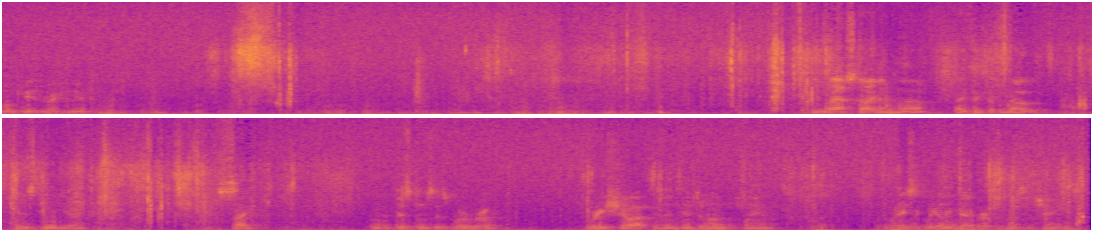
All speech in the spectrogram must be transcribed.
located right here. The last item, uh, I think of note, is the uh, site uh, distances were uh, reshot and then entered on the plan. Basically, I think that represents the changes.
